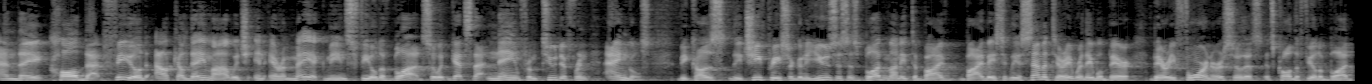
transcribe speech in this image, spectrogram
and they called that field Akeldama, which in Aramaic means field of blood. So it gets that name from two different angles because the chief priests are going to use this as blood money to buy, buy basically a cemetery where they will bear, bury foreigners. So that's, it's called the field of blood.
